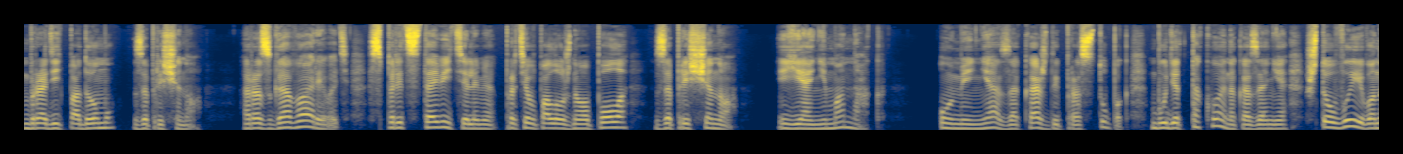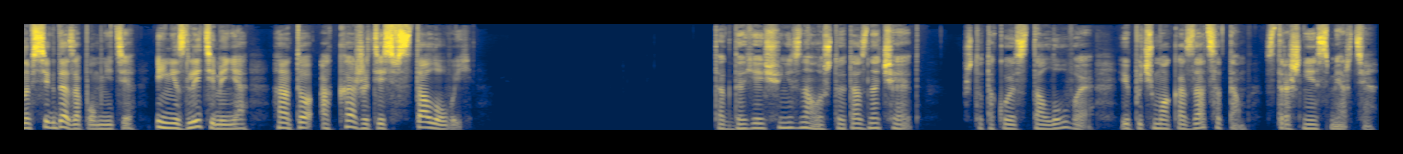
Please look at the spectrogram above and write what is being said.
Бродить по дому запрещено. Разговаривать с представителями противоположного пола запрещено. Я не монах. У меня за каждый проступок будет такое наказание, что вы его навсегда запомните. И не злите меня, а то окажетесь в столовой. Тогда я еще не знала, что это означает, что такое столовая и почему оказаться там страшнее смерти.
